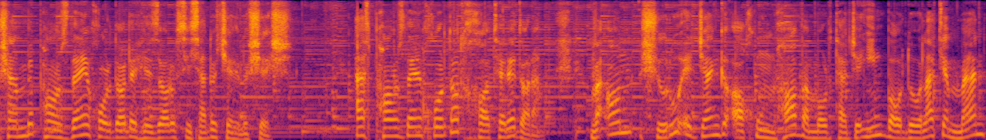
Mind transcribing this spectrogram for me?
دوشنبه 15 خرداد 1346 از 15 خرداد خاطره دارم و آن شروع جنگ آخونها و مرتجعین با دولت من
